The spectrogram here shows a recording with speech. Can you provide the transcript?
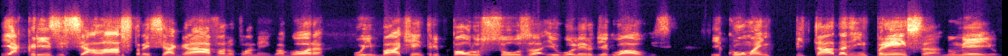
E a crise se alastra e se agrava no Flamengo. Agora, o embate entre Paulo Souza e o goleiro Diego Alves. E com uma pitada de imprensa no meio.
